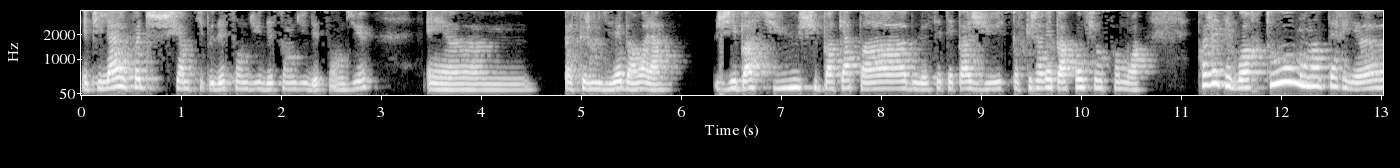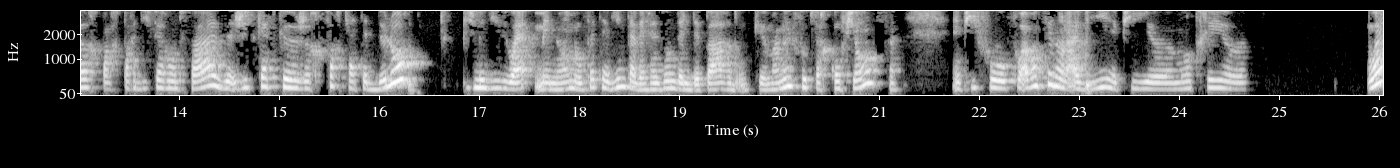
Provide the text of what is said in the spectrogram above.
et puis là, en fait, je suis un petit peu descendue, descendue, descendue, et euh, parce que je me disais, ben voilà, j'ai pas su, je suis pas capable, c'était pas juste, parce que j'avais pas confiance en moi. Après, j'ai été voir tout mon intérieur par par différentes phases, jusqu'à ce que je ressorte la tête de l'eau. Puis je me dis ouais, mais non, mais en fait, Evelyne, tu avais raison dès le départ. Donc maintenant, il faut te faire confiance. Et puis il faut, faut avancer dans la vie et puis euh, montrer, euh, ouais,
